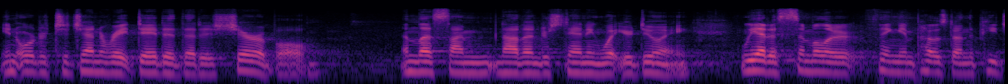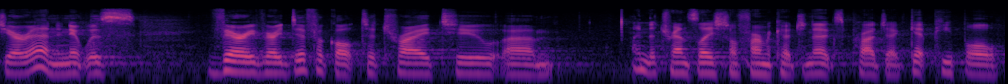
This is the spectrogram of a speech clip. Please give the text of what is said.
in order to generate data that is shareable, unless I'm not understanding what you're doing. We had a similar thing imposed on the PGRN, and it was very, very difficult to try to, um, in the Translational Pharmacogenetics Project, get people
